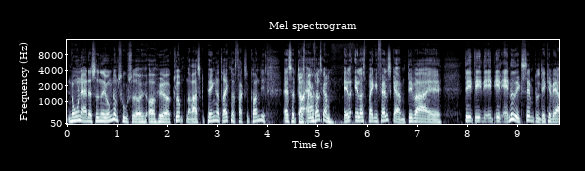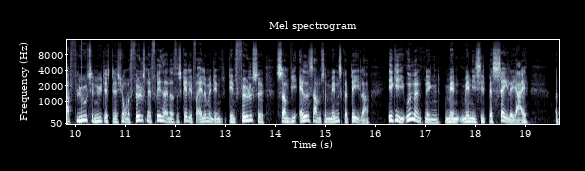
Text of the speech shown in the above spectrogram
nogle er der sidde nede i ungdomshuset og, og høre klumpen og raske penge og drikke noget Faxe Kondi. Altså, der Eller springe er, faldskærm? eller, eller springe i faldskærm. Det var... Øh, det, det, det, et, et andet eksempel, det kan være at flyve til nye destinationer. Følelsen af frihed er noget forskelligt for alle, men det er en, det er en følelse, som vi alle sammen som mennesker deler. Ikke i udmyndningen, men, men i sit basale jeg. Og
